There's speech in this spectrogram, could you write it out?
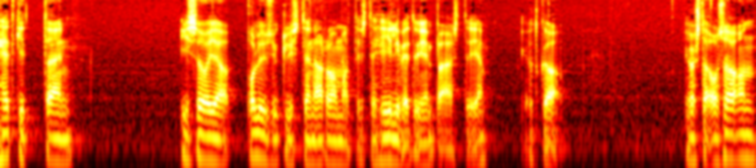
hetkittäin isoja polysyklisten aromaattisten hiilivetyjen päästöjä, jotka, joista osa on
